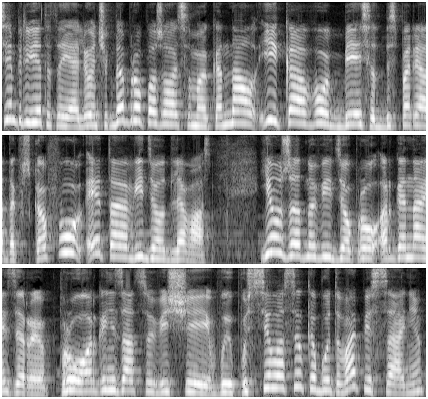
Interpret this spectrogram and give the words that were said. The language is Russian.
Всем привет, это я, Аленчик. Добро пожаловать на мой канал. И кого бесит беспорядок в шкафу, это видео для вас. Я уже одно видео про органайзеры, про организацию вещей выпустила. Ссылка будет в описании.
